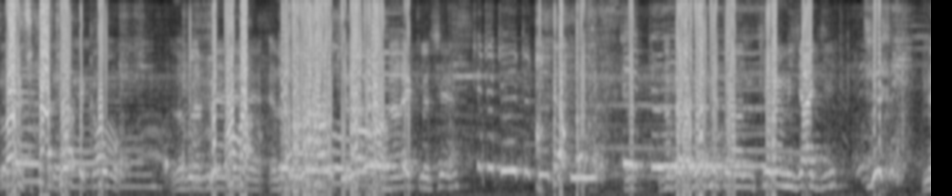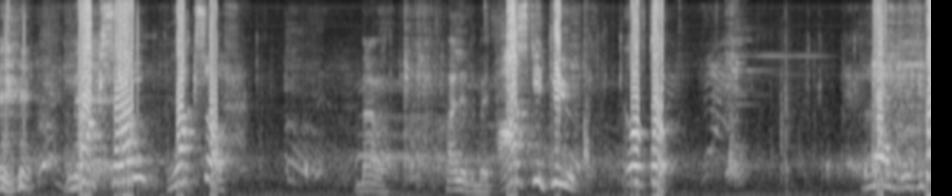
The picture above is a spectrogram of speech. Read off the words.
Μ' άρεσε αυτό δικό μου. Εδώ βλέπουμε, εδώ βλέπουμε ωραίες κλωτσιές. Εδώ πέρα βλέπουμε τον κύριο Μιγιάκη. Με, με, Wax on, wax off. μπράβο. Πάλι δεν παίζει. Άσχητη! Εγώ αυτό. Ναι, λογικά.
